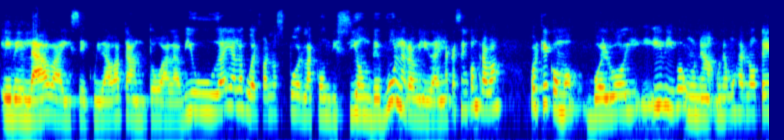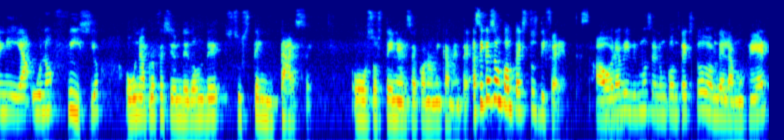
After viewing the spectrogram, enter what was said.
eh, velaba y se cuidaba tanto a la viuda y a los huérfanos por la condición de vulnerabilidad en la que se encontraban, porque como vuelvo y, digo, una, una mujer no tenía un oficio o una profesión de donde sustentarse o sostenerse económicamente. Así que son contextos diferentes. Ahora vivimos en un contexto donde la mujer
